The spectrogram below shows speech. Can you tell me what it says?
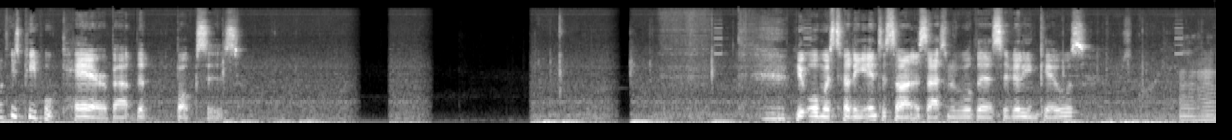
What if these people care about the boxes? You're almost turning it into Silent Assassin with all the civilian kills. Mm-hmm.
